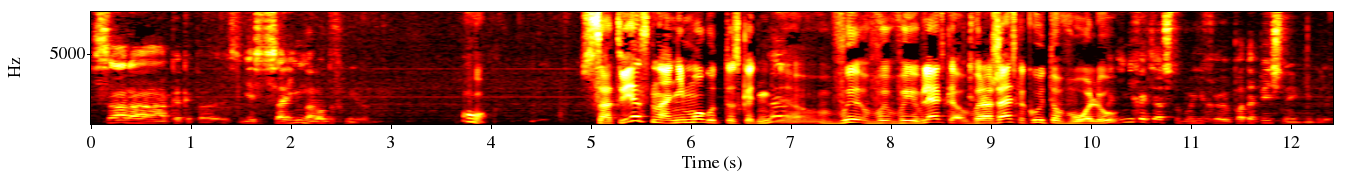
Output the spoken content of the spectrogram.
Сара, как это, есть сарим народов мира. О. Соответственно, они могут, так сказать, э, вы, вы- выявлять, выражать какую-то волю. Они не хотят, чтобы их э, подопечные гибли.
